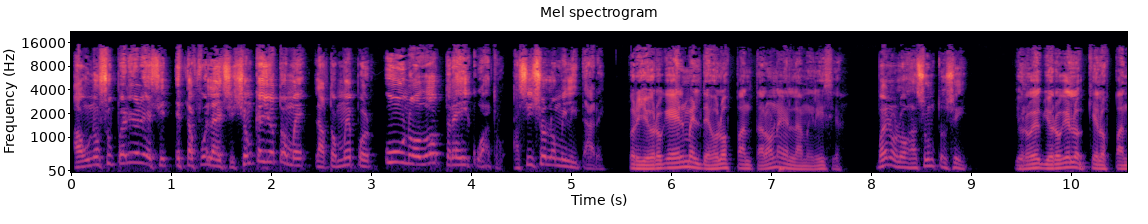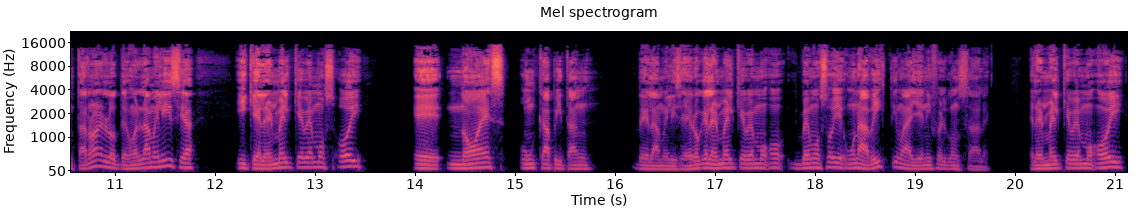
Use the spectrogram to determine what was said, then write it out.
a uno superior y decir, esta fue la decisión que yo tomé, la tomé por uno, dos, tres y cuatro. Así son los militares. Pero yo creo que Elmer dejó los pantalones en la milicia. Bueno, los asuntos sí. Yo creo yo creo que, que los pantalones los dejó en la milicia y que el Elmer que vemos hoy eh, no es un capitán de la milicia. Yo creo que el Elmer que vemos, vemos hoy es una víctima de Jennifer González. El Elmer que vemos hoy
